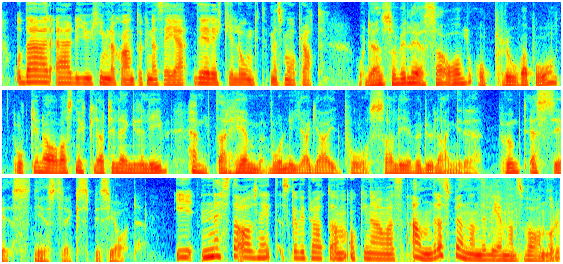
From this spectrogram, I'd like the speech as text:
Och där är det ju himla skönt att kunna säga det räcker långt med småprat. Och den som vill läsa om och prova på Okinavas nycklar till längre liv hämtar hem vår nya guide på saleverdulangre.se special. I nästa avsnitt ska vi prata om Okinawas andra spännande levnadsvanor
